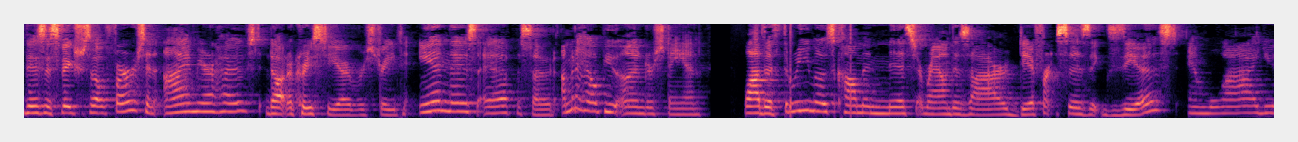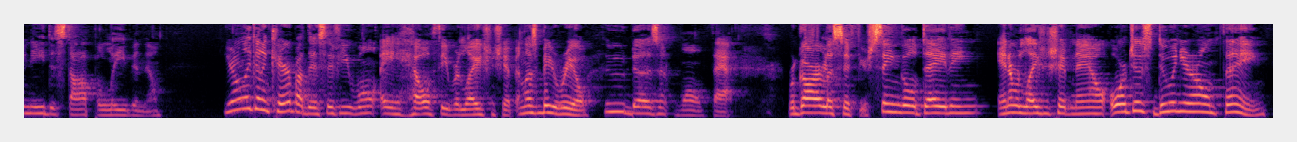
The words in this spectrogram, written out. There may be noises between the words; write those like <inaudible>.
This is Fix Yourself First, and I am your host, Dr. Christy Overstreet. In this episode, I'm going to help you understand why the three most common myths around desire differences exist and why you need to stop believing them. You're only going to care about this if you want a healthy relationship. And let's be real, who doesn't want that? Regardless if you're single, dating, in a relationship now, or just doing your own thing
